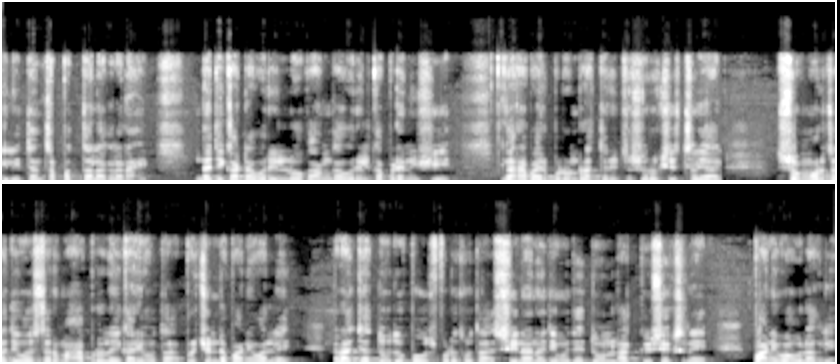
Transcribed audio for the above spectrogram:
गेली. त्यांचा पत्ता लागला नाही. नदीकाठावरील लोक अंगावरील कपड्यांविषयी घराबाहेर पडून रात्रीच सुरक्षित स्थळी आले. सोमवारचा दिवस तर महाप्रलयकारी होता. प्रचंड पाणी वाढले. राज्यात धोधो पाऊस पडत होता. सीना नदीमध्ये दोन लाख क्युसेक्सने पाणी वाहू लागले.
